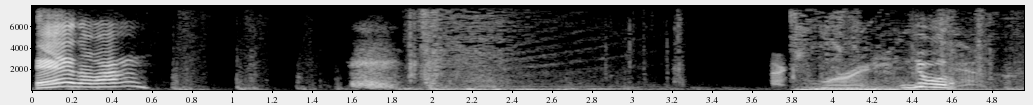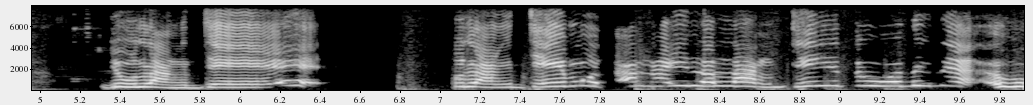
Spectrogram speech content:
เอ๊ะระวัง Exploration หยุดอยู่หลังเจอยู่หลังเจหมดอะไรละหลังเจตัวนึงเนี่ยโอ้โห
